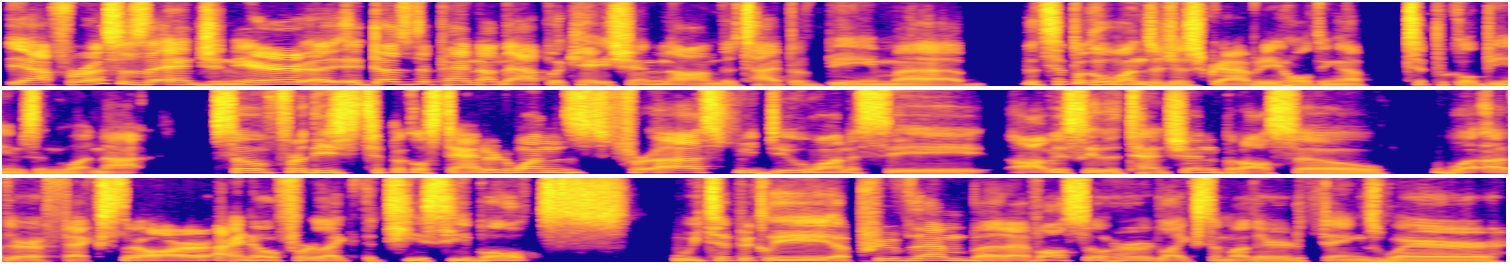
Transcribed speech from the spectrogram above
Yeah, for us as the engineer, uh, it does depend on the application, on the type of beam. Uh, the typical ones are just gravity holding up typical beams and whatnot. So for these typical standard ones, for us, we do want to see obviously the tension, but also what other effects there are. I know for like the TC bolts, we typically approve them, but I've also heard like some other things where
